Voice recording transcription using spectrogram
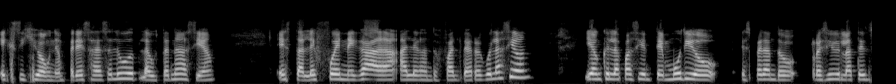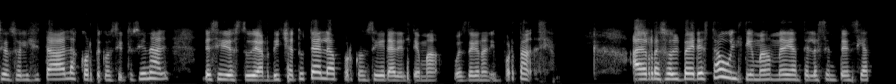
exigió a una empresa de salud la eutanasia. Esta le fue negada alegando falta de regulación y aunque la paciente murió esperando recibir la atención solicitada, la Corte Constitucional decidió estudiar dicha tutela por considerar el tema pues, de gran importancia. Al resolver esta última, mediante la sentencia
